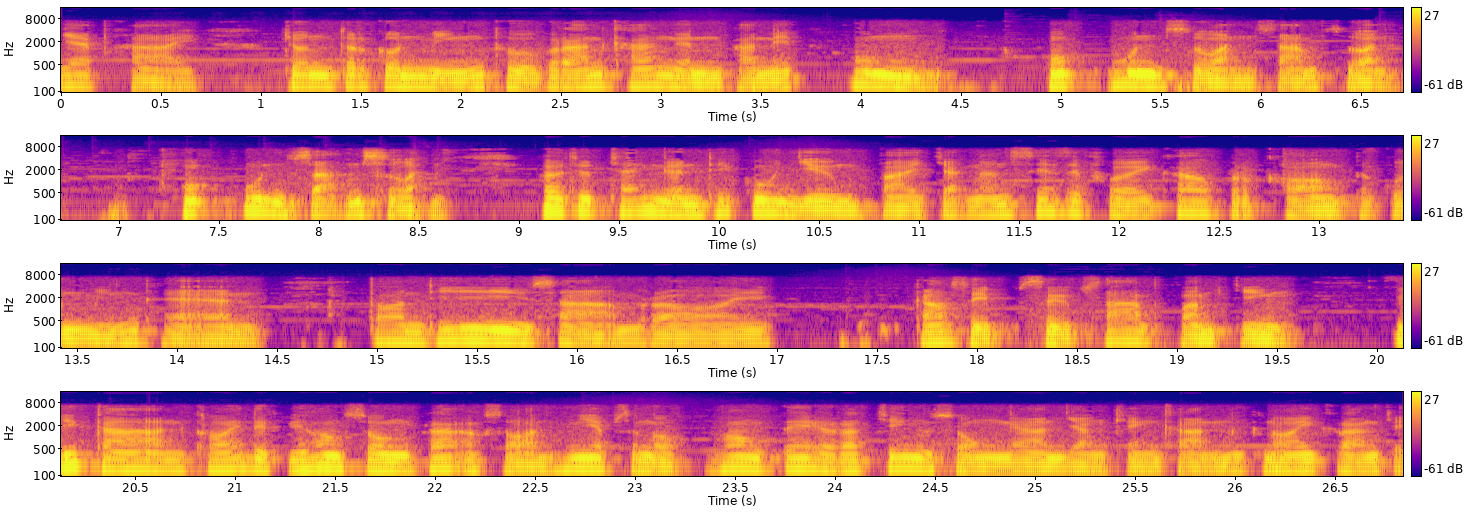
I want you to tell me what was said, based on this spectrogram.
แยบคาย จนตระกูลหมิงถูกร้านค้าเงินพาณิชย์หุ้มฮุบหุ้นส่วนสามส่วนฮุบหุ้นสามส่วน เพื่อชดใช้เงินที่กู้ยืมไป จากนั้นเซี่ยเซเฟยเข้าปกครองตระกูลหมิงแทน ตอนที่สามร้อยเก้าสิบสืบทราบความจริง วิการคล้อยดึกในห้องทรงพระอักษรเงียบสงบห้องเต้รัดจิ้งทรงงานอย่างแข็งขัน น้อยครั้งจะ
